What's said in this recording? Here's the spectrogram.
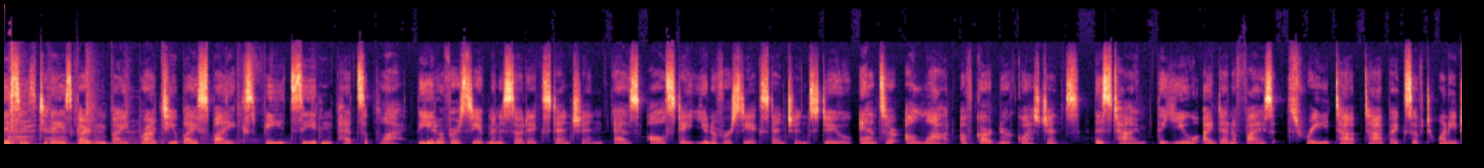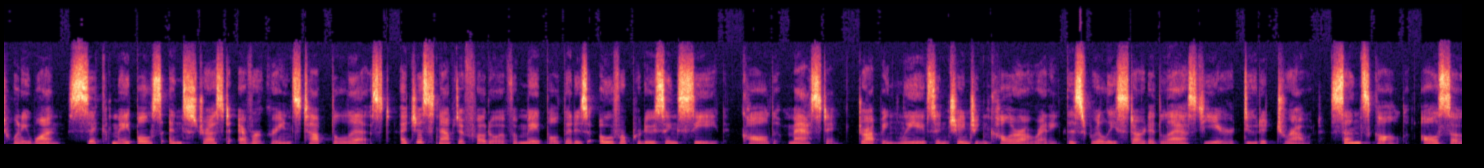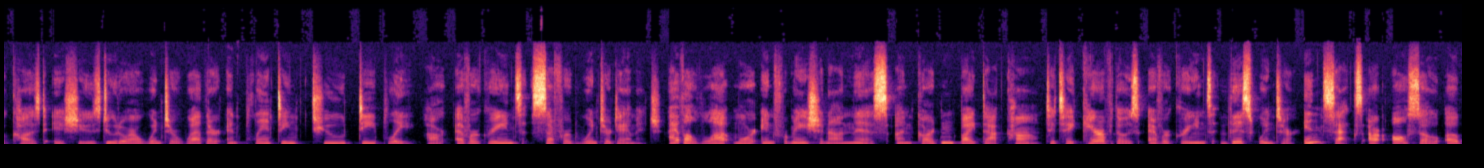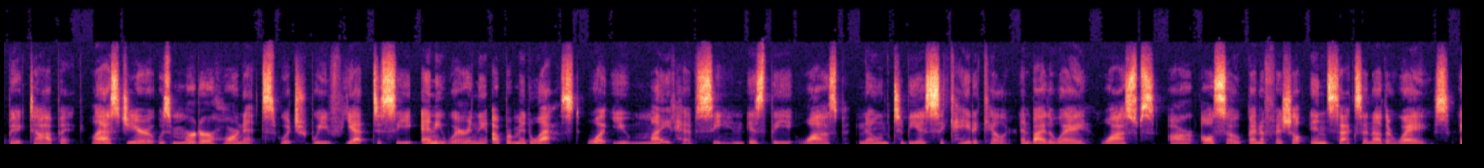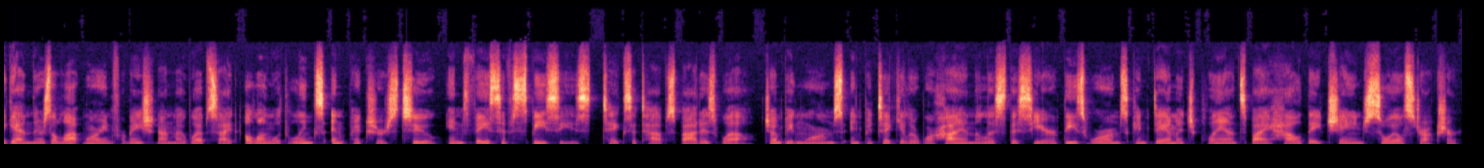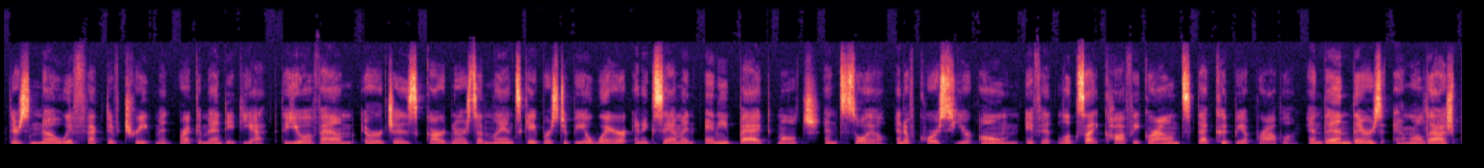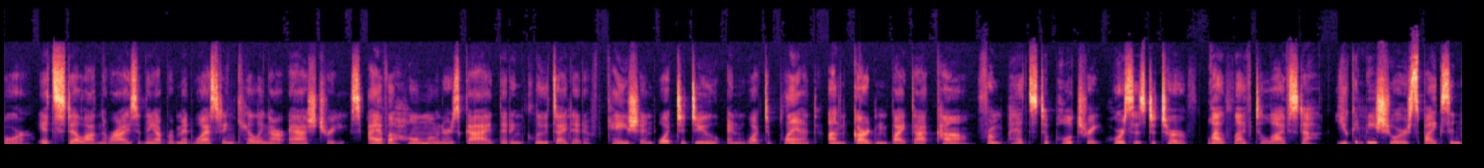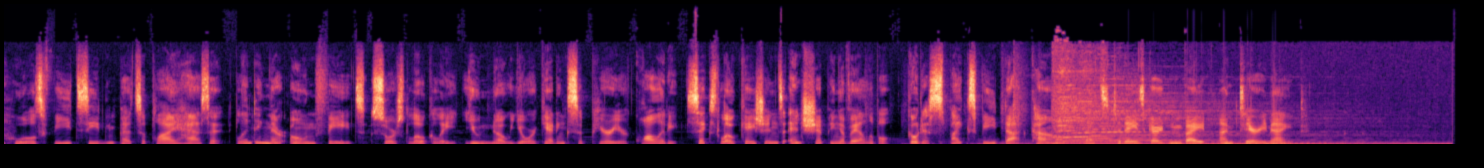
This is today's Garden Bite brought to you by Spikes, Feed, Seed, and Pet Supply. The University of Minnesota Extension, as all state university extensions do, answer a lot of gardener questions. This time, the U identifies three top topics of 2021. Sick maples and stressed evergreens top the list. I just snapped a photo of a maple that is overproducing seed called masting, dropping leaves and changing color already. This really started last year due to drought. Sun scald also caused issues due to our winter weather and planting too deeply. Our evergreens suffered winter damage. I have a lot more information on this on gardenbite.com to take care of those evergreens this winter. Insects are also a big topic. Last year it was murder hornets, which we've yet to see anywhere in the upper Midwest. What you might have seen is the wasp known to be a cicada killer. And by the way, wasps are also beneficial insects in other ways. Again, there's a lot more information on my website, along with links and pictures too. Invasive species takes a top spot as well. Jumping worms, in particular, were high on the list this year. These worms can damage plants by how they change soil structure. There's no effective treatment recommended yet. The U of M urges gardeners and landscapers to be aware and examine any bagged mulch and soil. And of course, your own. If it looks like coffee grounds, that could be a problem. And then there's emerald ash borer. It's still on the rise in the upper Midwest and killing our ash trees. I have a homeowner's guide that includes identification, what to do, and what to plant on gardenbite.com. From pets to poultry, horses to turf, wildlife to livestock. You can be sure Spikes and Hools Feed, Seed, and Pet Supply has it. Blending their own feeds, sourced locally, you know you're getting superior quality. Six locations and shipping available. Go to spikesfeed.com. That's today's Garden Bite. I'm Terry Knight.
